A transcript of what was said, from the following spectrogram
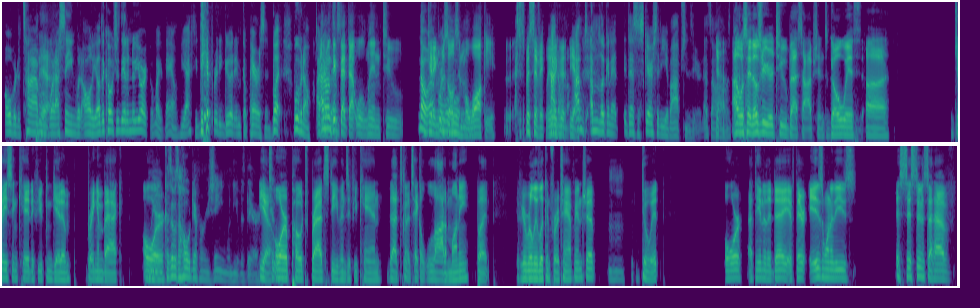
over the time Yeah. of what I seen what all the other coaches did in New York, I'm like, damn, he actually did pretty good in comparison. But moving on, I don't think that that will lend to no getting uh, results in Milwaukee uh, specifically. I Like, don't uh, know. Yeah. I'm I'm looking at there's a scarcity of options here. That's all. Yeah, I, was I will getting say those are your two best options. Go with uh, Jason Kidd if you can get him, bring him back, or because it was a whole different regime when he was there. yeah, too. or poach Brad Stevens if you can. That's going to take a lot of money, but if you're really looking for a championship, Mhm. do it. Or at the end of the day, if there is one of these assistants that have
